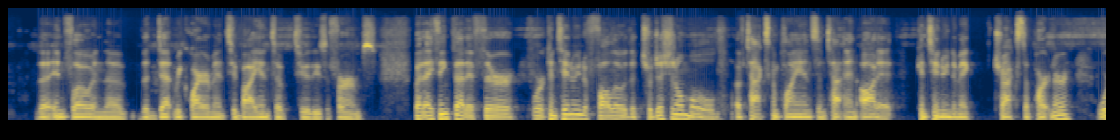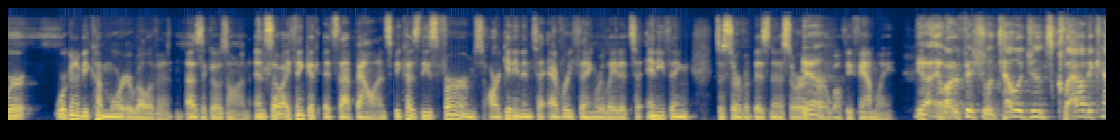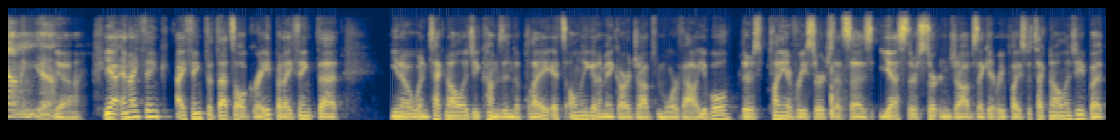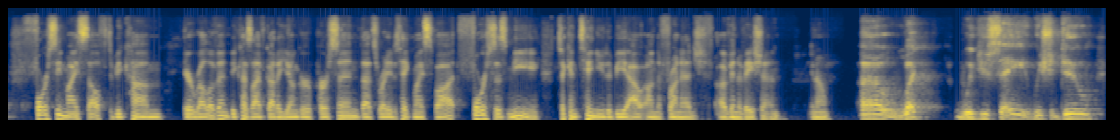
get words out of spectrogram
the inflow and the the debt requirement to buy into to these firms. But i think that if they're if we're continuing to follow the traditional mold of tax compliance and ta- and audit continuing to make tracks to partner we're we're going to become more irrelevant as it goes on. And so I think it, it's that balance because these firms are getting into everything related to anything to serve a business or, yeah. or a wealthy family. Yeah, artificial intelligence, cloud accounting. Yeah, yeah, yeah. And I think I think that that's all great, but I think that you know when technology comes into play, it's only going to make our jobs more valuable. There's plenty of research that says yes, there's certain jobs that get replaced with technology, but forcing myself to become irrelevant because I've got a younger person that's ready to take my spot forces me to continue to be out on the front edge of innovation. You know, uh, what would you say we should do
